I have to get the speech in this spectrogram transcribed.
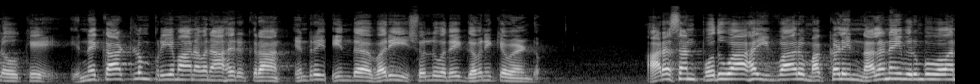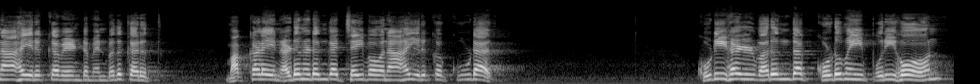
லோகே என்னை காட்டிலும் பிரியமானவனாக இருக்கிறான் என்று இந்த வரி சொல்லுவதை கவனிக்க வேண்டும். அரசன் பொதுவாக இவ்வாறு மக்களின் நலனை விரும்புபவனாக இருக்க வேண்டும் என்பது கருத்து. மக்களை நடுநடுங்கச் செய்பவனாக இருக்கக்கூடாது. குடிகள் வருந்த கொடுமை புரிகோன்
